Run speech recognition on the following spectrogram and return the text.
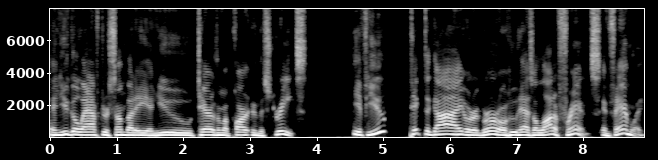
and you go after somebody and you tear them apart in the streets, if you picked a guy or a girl who has a lot of friends and family,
